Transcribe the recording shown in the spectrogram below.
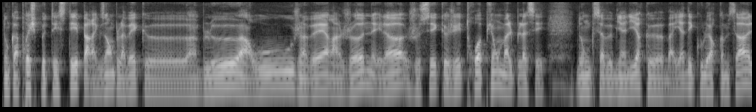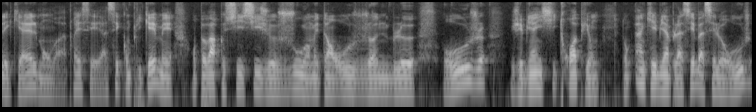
Donc après je peux tester par exemple avec euh, un bleu, un rouge, un vert, un jaune et là je sais que j'ai trois pions mal placés. Donc ça veut bien dire que bah, y a des couleurs comme ça, lesquelles, bon bah, après c'est assez compliqué mais on peut voir que si je joue en mettant rouge, jaune, bleu, rouge, j'ai bien ici trois pions. Donc un qui est bien placé, bah, c'est le rouge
